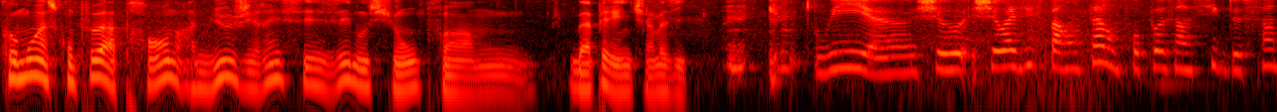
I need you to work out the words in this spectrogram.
comment est-ce qu'on peut apprendre à mieux gérer ses émotions? Enfin, bah, Perrine, tiens, vas-y. Oui, euh, chez, Oasis Parental, on propose un cycle de 5,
